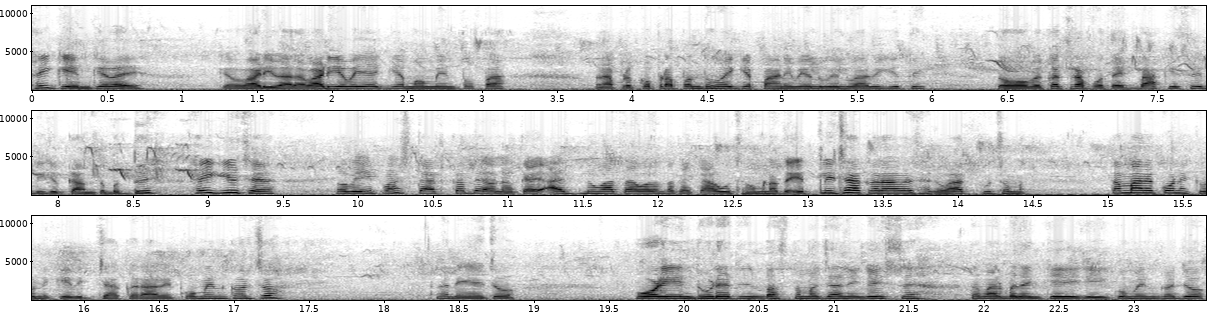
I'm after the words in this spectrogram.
થઈ ગઈ એમ કહેવાય. કે વાડીવાળા વાડીએ વયા ગયા મમ્મી ને પપ્પા. અને આપણે કપડાં પણ ધોવાઈ ગયા પાણી વહેલું વહેલું આવી ગયું હતું. તો હવે કચરા પોતા એક બાકી છે, બીજું કામ તો બધું થઈ ગયું છે. તો હવે એ પણ સ્ટાર્ટ કરી દે અને કાંઈ આજનું વાતાવરણ તો કંઈક આવું છે. હમણાં તો એટલી ઝાકર આવે છે કે વાત પૂછોમાં તમારે કોને કોને કેવી ઝાકર આવે કોમેન્ટ કરજો. અને જો હોળી ધૂળેટી મસ્ત મજાની ગઈ છે. તમારે બધાને કેવી ગઈ કોમેન્ટ કરજો.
